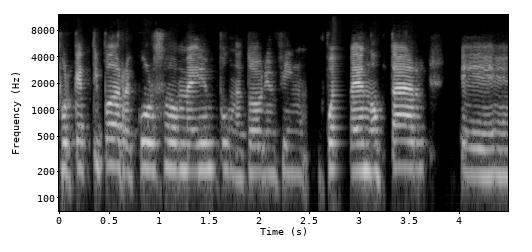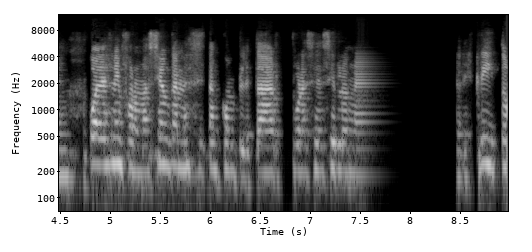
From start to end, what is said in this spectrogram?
por qué tipo de recurso, medio impugnatorio, en fin, pueden optar, cuál es la información que necesitan completar, por así decirlo, en el escrito.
